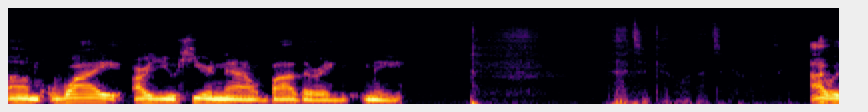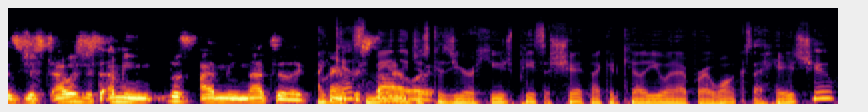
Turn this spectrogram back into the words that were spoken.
um, why are you here now bothering me? That's a good one. That's a good one. That's a good I was just, I was just, I mean, listen, I mean, not to like one. I cramp your guess mainly just because you're a huge piece of shit and I could kill you whenever I want because I hate you.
